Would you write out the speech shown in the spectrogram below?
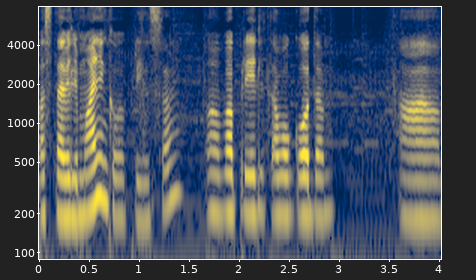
Поставили «Маленького принца» э, в апреле того года. А,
